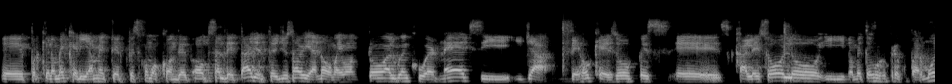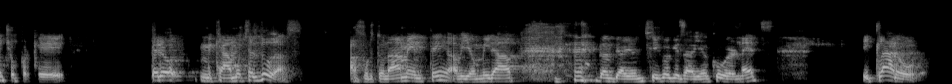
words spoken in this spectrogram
eh, porque no me quería meter pues como con DevOps al detalle, entonces yo sabía, no, me monto algo en Kubernetes y, ya, dejo que eso pues eh, escale solo y no me tengo que preocupar mucho porque, pero me quedan muchas dudas. Afortunadamente había un meetup donde había un chico que sabía Kubernetes y claro,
